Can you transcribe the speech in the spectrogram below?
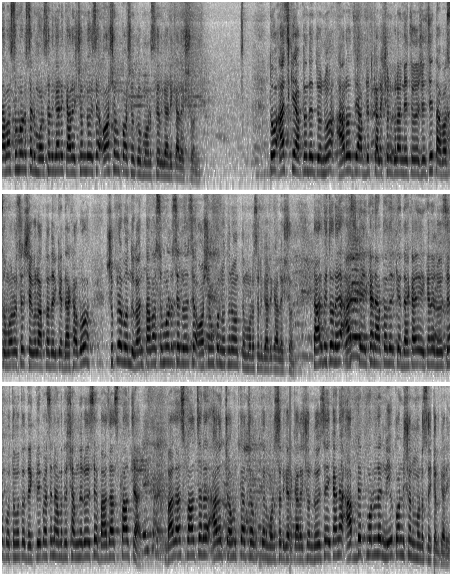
তাবাসু মোটরসের মোটরসাইকেল গাড়ি কালেকশন রয়েছে, অসংখ্য অসংখ্য মোটরসাইকেল গাড়ি কালেকশন। তো আজকে আপনাদের জন্য আরও যে আপডেট কালেকশনগুলো নিয়ে চলে এসেছি, তাবাসু মোটরসের, সেগুলো আপনাদেরকে দেখাবো। সুপ্রিয় বন্ধুগণ তাবাসু মোটরসের রয়েছে অসংখ্য নতুন নতুন মোটরসাইকেল গাড়ি কালেকশন। তার ভিতরে আজকে এখানে আপনাদেরকে দেখায়, এখানে রয়েছে প্রথমত দেখতেই পাচ্ছেন, আমাদের সামনে রয়েছে বাজাজ পালচার বাজাজ পালচারের আরও চমৎকার চমৎকার মোটরসাইকেল গাড়ি কালেকশন রয়েছে। এখানে আপডেট মডেলের নিউ কন্ডিশন মোটরসাইকেল গাড়ি।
